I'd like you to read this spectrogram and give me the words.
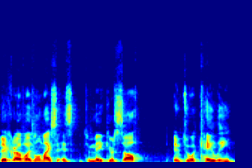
Ikra lamaisa is to make yourself into a keli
